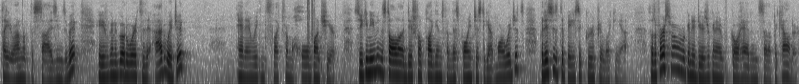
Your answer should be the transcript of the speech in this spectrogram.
played around with the sizings a bit, is we're going to go to where it says add widget, and then we can select from a whole bunch here. So you can even install additional plugins from this point just to get more widgets, but this is the basic group you're looking at. So the first one we're going to do is we're going to go ahead and set up a calendar.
